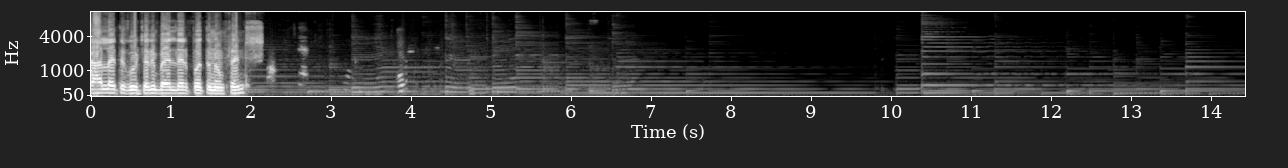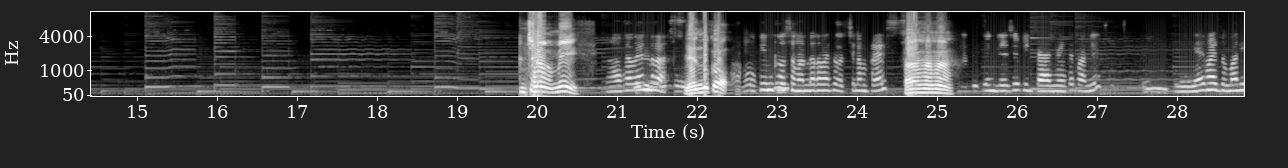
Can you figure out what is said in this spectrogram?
కార్లో అయితే కూర్చొని బయలుదేరిపోతున్నాం ఫ్రెండ్స్ ఎందుకో? టిఫిన్ కోసం అందరం అయితే వచ్చినాం ఫ్రెండ్స్. టిఫిన్ చేసి అయితే మళ్ళీ ఏమైంది మరి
